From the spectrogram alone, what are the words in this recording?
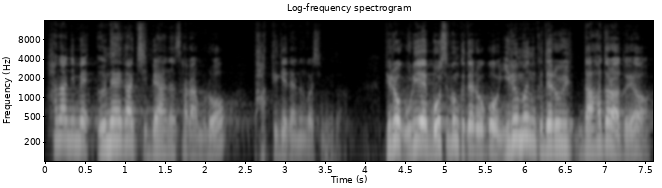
하나님의 은혜가 지배하는 사람으로 바뀌게 되는 것입니다. 비록 우리의 모습은 그대로고 이름은 그대로다 하더라도요.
